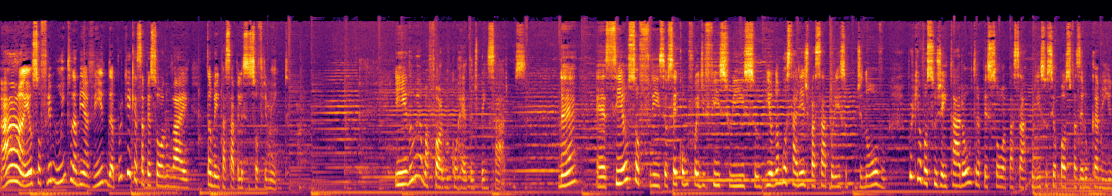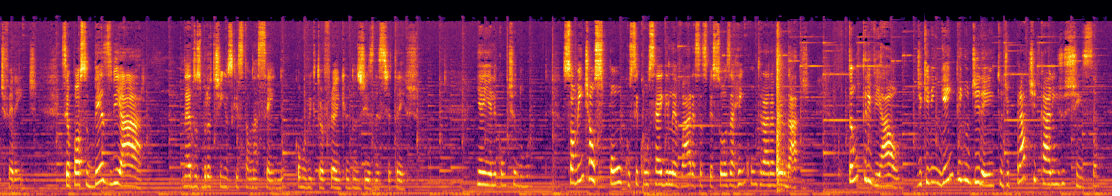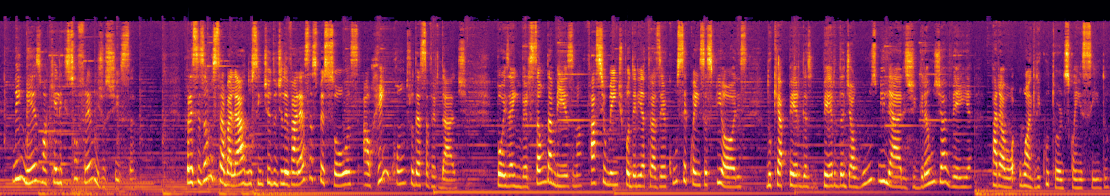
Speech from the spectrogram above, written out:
Ah, eu sofri muito na minha vida, por que, que essa pessoa não vai também passar por esse sofrimento? E não é uma forma correta de pensarmos, né? É, se eu sofri, se eu sei como foi difícil isso e eu não gostaria de passar por isso de novo, por que eu vou sujeitar outra pessoa a passar por isso se eu posso fazer um caminho diferente? Se eu posso desviar né, dos brotinhos que estão nascendo, como Victor Frankl nos diz neste trecho. E aí ele continua. Somente aos poucos se consegue levar essas pessoas a reencontrar a verdade, tão trivial de que ninguém tem o direito de praticar injustiça, nem mesmo aquele que sofreu injustiça. Precisamos trabalhar no sentido de levar essas pessoas ao reencontro dessa verdade, pois a inversão da mesma facilmente poderia trazer consequências piores do que a perda de alguns milhares de grãos de aveia para um agricultor desconhecido.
